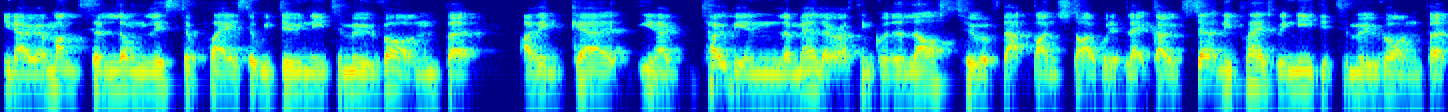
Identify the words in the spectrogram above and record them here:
you know amongst a long list of players that we do need to move on, but I think uh, you know Toby and Lamela, I think were the last two of that bunch that I would have let go. Certainly players we needed to move on, but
